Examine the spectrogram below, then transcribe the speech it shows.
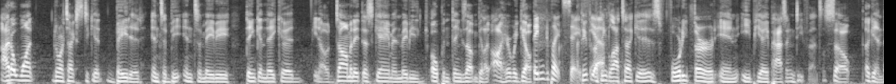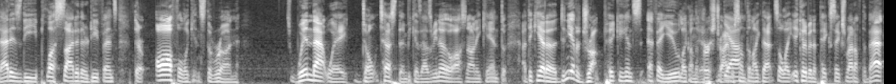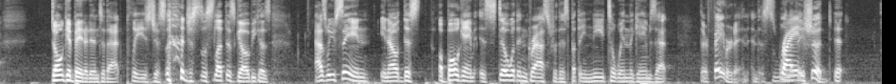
I don't want North Texas to get baited into be into maybe thinking they could you know dominate this game and maybe open things up and be like, oh, here we go. They need to play it safe. I think yeah. I think La Tech is 43rd in EPA passing defense. So again, that is the plus side of their defense. They're awful against the run. To win that way, don't test them because as we know, Austin Aune can. Th- I think he had a didn't he have a drop pick against FAU like on the first drive Yeah. or something like that. So like it could have been a pick six right off the bat. Don't get baited into that, please. Just just just let this go because as we've seen, you know this a bowl game is still within grasp for this, but they need to win the games that they're favored in, and this is one Right. that they should. It,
